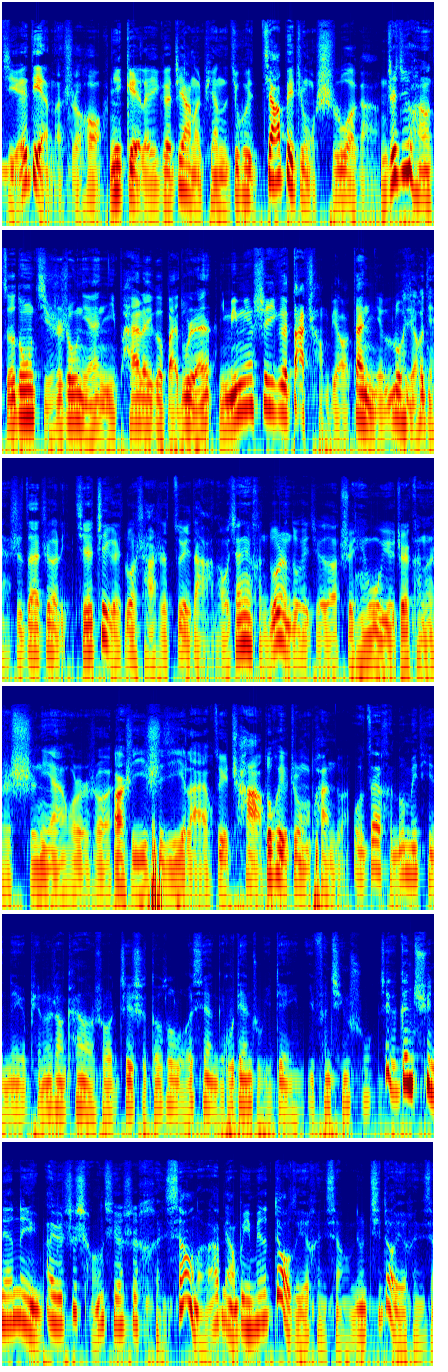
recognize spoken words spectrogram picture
节点的时候，你给了一个这样的片子，就会加倍这种失落感。你这就好像泽东几十周年，你拍了一个《摆渡人》，你明明是一个大厂标，但你落脚点是在这里。其实这个落差是最大的。我相信很多人都会觉得《水形物语》这可能是十年或者说二十一世纪以来最差，都会有这种判断。我在很多媒体那个评论上看到说，这是德托罗献给古典主义电影一份情书。这个跟去年那《爱乐之城》其实是很像的，啊，两部影片的调子也很像，那种基调也很像。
